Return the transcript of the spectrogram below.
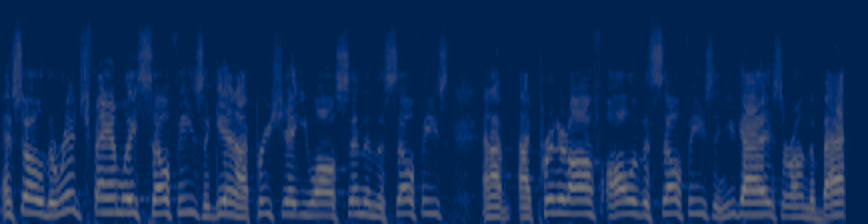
And so the Ridge family selfies, again, I appreciate you all sending the selfies. And I've, I printed off all of the selfies, and you guys are on the back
